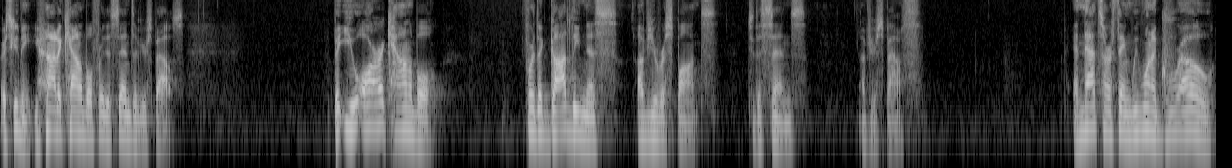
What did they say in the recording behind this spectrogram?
Or excuse me, you're not accountable for the sins of your spouse. But you are accountable for the godliness of your response to the sins of your spouse. And that's our thing. We want to grow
